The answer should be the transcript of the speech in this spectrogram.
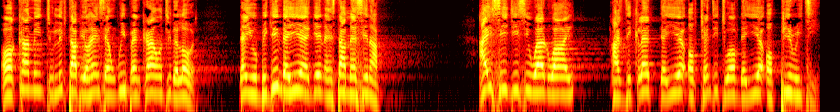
or coming to lift up your hands and weep and cry unto the Lord. Then you begin the year again and start messing up. ICGC worldwide has declared the year of 2012 the year of purity.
